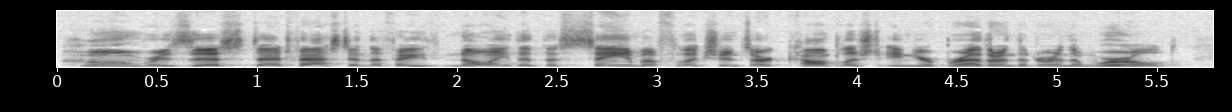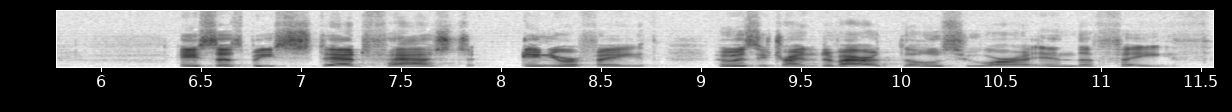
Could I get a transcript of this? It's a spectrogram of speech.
whom resist steadfast in the faith, knowing that the same afflictions are accomplished in your brethren that are in the world. He says, Be steadfast in your faith. Who is he trying to devour? Those who are in the faith.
